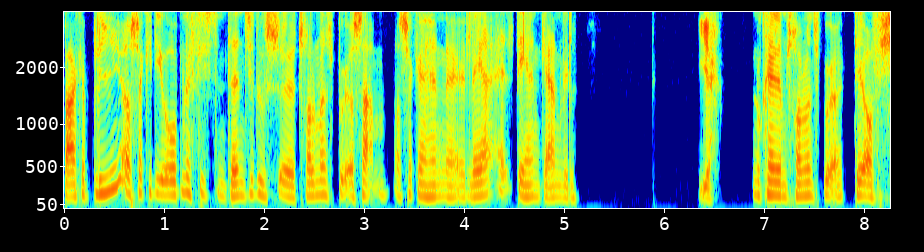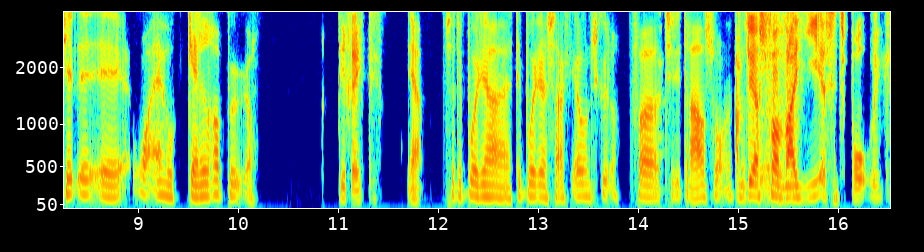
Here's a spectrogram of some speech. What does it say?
bare kan blive, og så kan de åbne Fistendantilus øh, troldmandsbøger sammen, og så kan han øh, lære alt det, han gerne vil. Ja. Nu kalder jeg dem troldmandsbøger. Det officielle øh, ord er jo galrebøger. Det er rigtigt. Ja, så det burde jeg, det burde jeg have sagt. Jeg undskylder for, til de dragsvorene. Jamen, det er også for at variere sit sprog, ikke?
